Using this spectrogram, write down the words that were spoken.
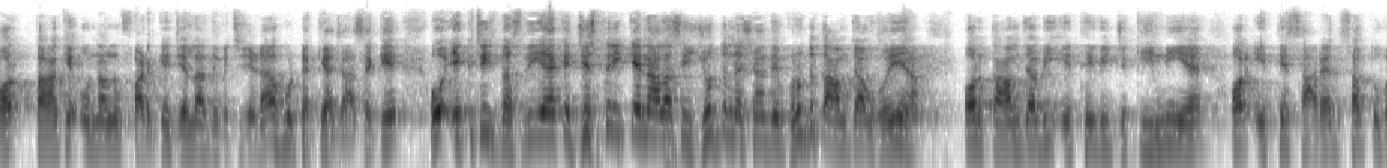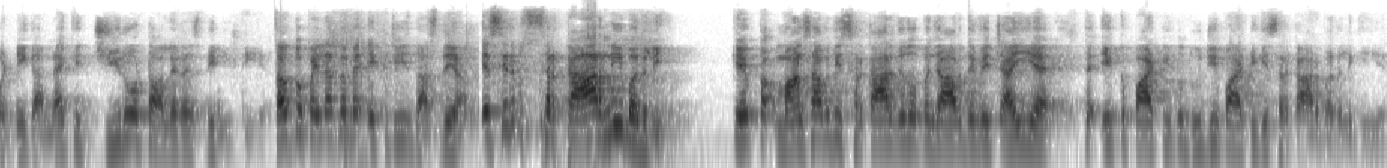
ਔਰ ਤਾਂ ਕਿ ਉਹਨਾਂ ਨੂੰ ਫੜ ਕੇ ਜੇਲ੍ਹਾਂ ਦੇ ਵਿੱਚ ਜਿਹੜਾ ਉਹ ਡੱਕਿਆ ਜਾ ਸਕੇ। ਉਹ ਇੱਕ ਚੀਜ਼ ਦੱਸਦੀ ਹੈ ਕਿ ਜਿਸ ਤਰੀਕੇ ਨਾਲ ਅਸੀਂ ਯੁੱਧ ਨਸ਼ਿਆਂ ਦੇ ਵਿਰੁੱਧ ਕਾਮਯਾਬ ਹੋਏ ਹਾਂ ਔਰ ਕਾਮਯਾਬੀ ਇੱਥੇ ਵੀ ਯਕੀਨੀ ਹੈ ਔਰ ਇੱਥੇ ਸਾਰਿਆਂ ਦੀ ਸਭ ਤੋਂ ਵੱਡੀ ਗੱਲ ਹੈ ਕਿ ਜ਼ੀਰੋ ਟੋਲਰੈਂਸ ਦੀ ਨੀਤੀ ਹੈ। ਸਭ ਤੋਂ ਪਹਿਲਾਂ ਤਾਂ ਮੈਂ ਇੱਕ ਚੀਜ਼ ਦੱਸ ਦਿਆਂ ਇਹ ਸਿਰਫ ਸਰਕਾਰ ਨਹੀਂ ਬਦਲੀ। ਕਿ ਪ- ਮਾਨ ਸਾਹਿਬ ਦੀ ਸਰਕਾਰ ਜਦੋਂ ਪੰਜਾਬ ਦੇ ਵਿੱਚ ਆਈ ਹੈ, ਤੇ ਇੱਕ ਪਾਰਟੀ ਤੋਂ ਦੂਜੀ ਪਾਰਟੀ ਦੀ ਸਰਕਾਰ ਬਦਲ ਗਈ ਹੈ।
